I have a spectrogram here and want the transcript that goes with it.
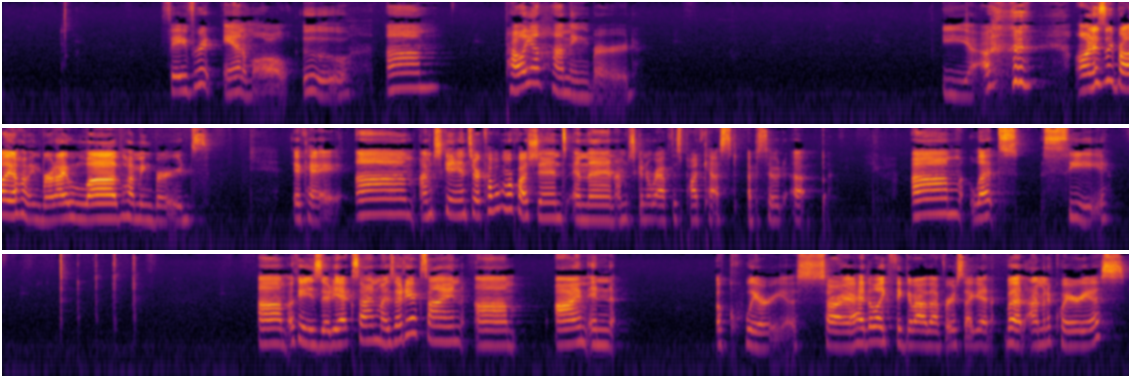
Favorite animal? Ooh. Um, probably a hummingbird. Yeah. Honestly, probably a hummingbird. I love hummingbirds. Okay. Um, I'm just gonna answer a couple more questions and then I'm just gonna wrap this podcast episode up. Um, let's see. Um, okay, zodiac sign. My zodiac sign, um, I'm in Aquarius. Sorry, I had to like think about that for a second, but I'm an Aquarius.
